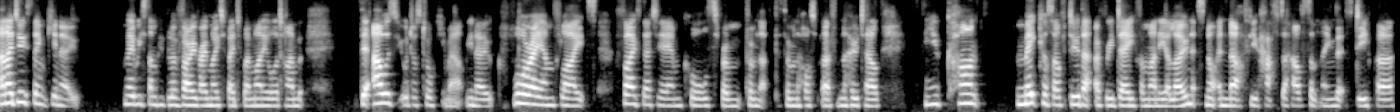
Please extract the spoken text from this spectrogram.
and I do think, you know, maybe some people are very, very motivated by money all the time, but the hours you're just talking about, you know, 4 a.m. flights, 5:30 a.m. calls from from that from the hospital uh, from the hotel, you can't make yourself do that every day for money alone. It's not enough. You have to have something that's deeper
